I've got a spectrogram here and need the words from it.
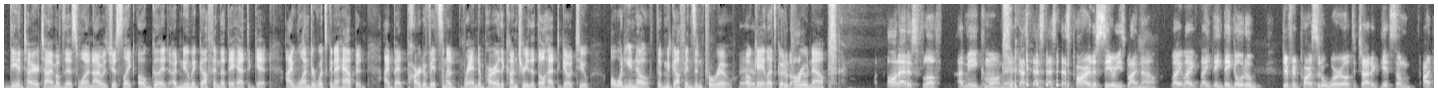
the entire time of this one, I was just like, "Oh, good, a new MacGuffin that they had to get." I wonder what's going to happen. I bet part of it's in a random part of the country that they'll have to go to. Oh, what do you know? The MacGuffin's in Peru. Man, okay, let's go dude, to Peru all, now. all that is fluff. I mean, come on, man. That's that's that's that's part of the series by now. Like like like they they go to different parts of the world to try to get some. Uh,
